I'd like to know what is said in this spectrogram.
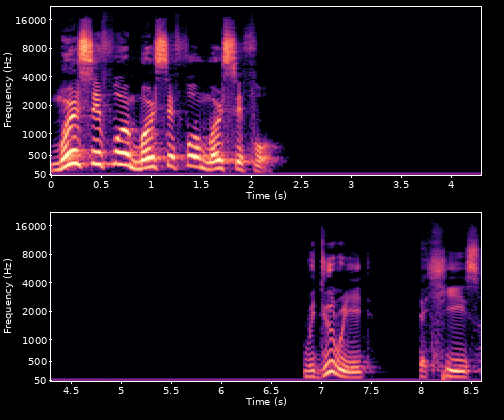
merciful, merciful, merciful. We do read that He is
